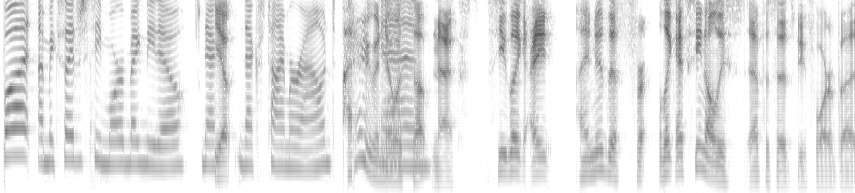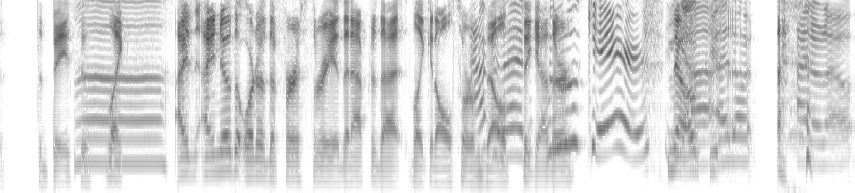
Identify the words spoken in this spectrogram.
But I'm excited to see more of Magneto next Yep. next time around. I don't even know what's up next. See, like I I knew the fir- like I've seen all these episodes before, but the basis like Uh, I I know the order of the first three, and then after that, like it all sort of melts that, together. Who cares? No, Yeah. I don't. I don't know.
